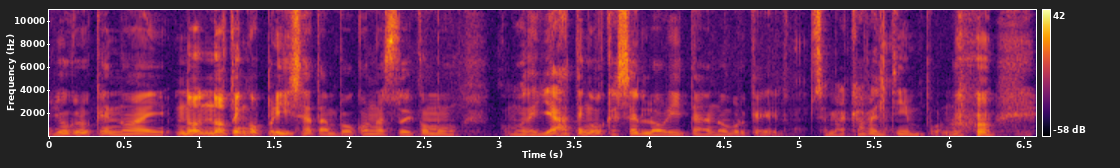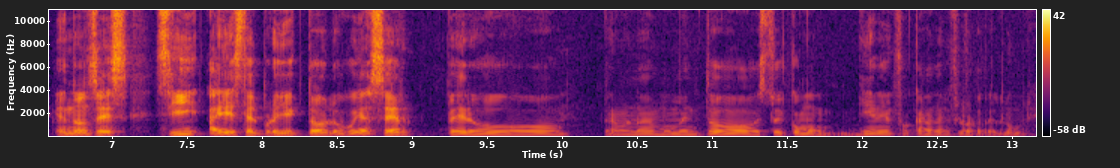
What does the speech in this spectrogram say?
yo creo que no hay, no, no tengo prisa tampoco, no estoy como, como de ya tengo que hacerlo ahorita, ¿no? Porque se me acaba el tiempo, ¿no? Entonces, sí, ahí está el proyecto, lo voy a hacer, pero, pero bueno, de momento estoy como bien enfocado en Flor del Lumbre.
